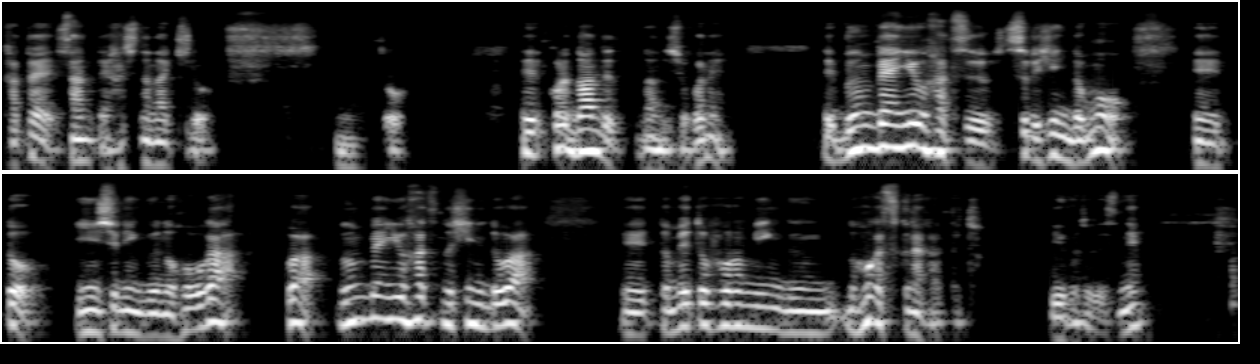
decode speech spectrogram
硬い3.87キロ。うんとでこれなんでなんでしょうかね。で分娩誘発する頻度も、えーと、インシュリン群の方がは分娩誘発の頻度は、えーと、メトフォルミン群の方が少なかったということですね。そ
